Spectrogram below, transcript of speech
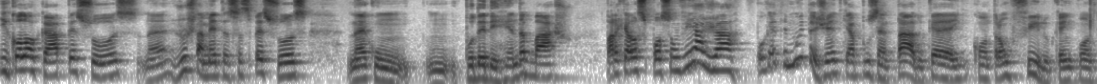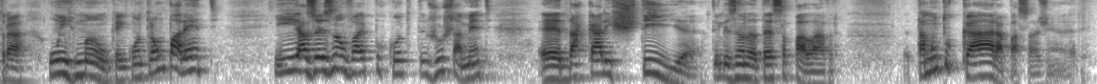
e colocar pessoas, né, justamente essas pessoas né, com um poder de renda baixo, para que elas possam viajar. Porque tem muita gente que é aposentado, quer encontrar um filho, quer encontrar um irmão, quer encontrar um parente. E às vezes não vai por conta justamente é, da caristia, utilizando até essa palavra. Está muito cara a passagem aérea.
